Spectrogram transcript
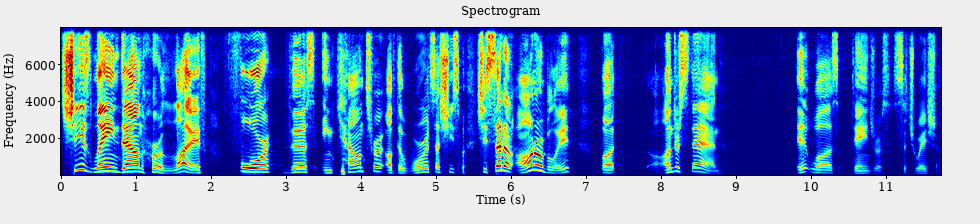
She's laying down her life for this encounter of the words that she spoke. She said it honorably, but understand it was a dangerous situation.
